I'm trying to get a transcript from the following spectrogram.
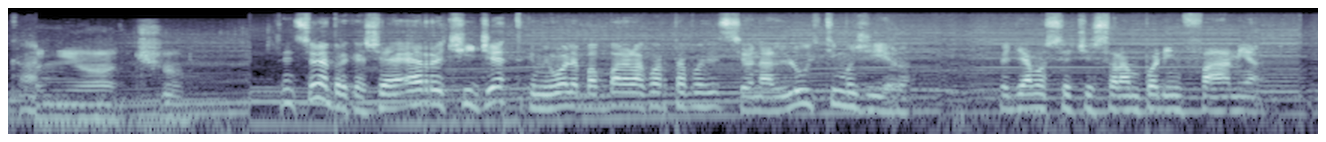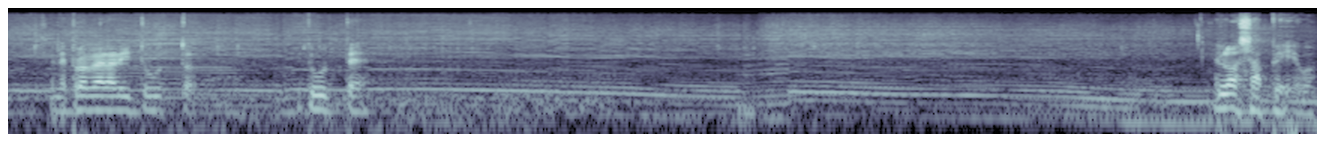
Cagnaccio. Attenzione perché c'è RC Jet che mi vuole babbare la quarta posizione all'ultimo giro. Vediamo se ci sarà un po' di infamia. Se le proverà di tutto. Tutte. Lo sapevo.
